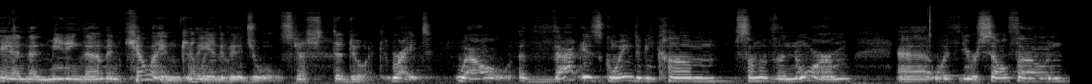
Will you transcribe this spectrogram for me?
and then meeting them and killing, And killing the them. individuals. Just to do it. Right. Well, that is going to become some of the norm uh, with your cell phone,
